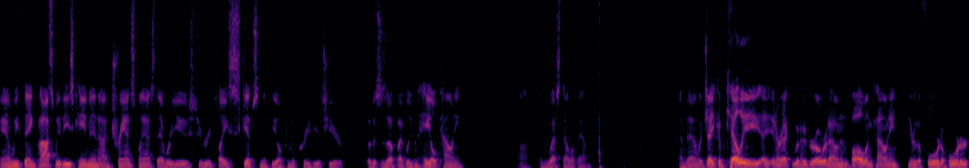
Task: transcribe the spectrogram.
And we think possibly these came in on transplants that were used to replace skips in the field from the previous year. So this is up, I believe, in Hale County uh, in West Alabama. And then with Jacob Kelly, I interacted with a grower down in Baldwin County near the Florida border.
